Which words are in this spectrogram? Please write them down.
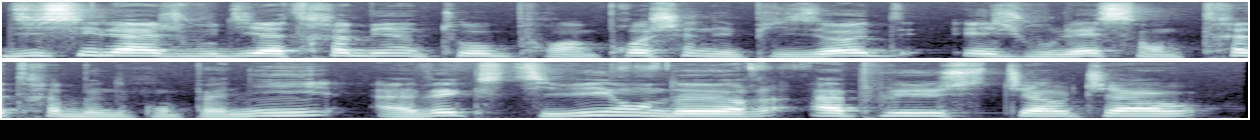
D'ici là, je vous dis à très bientôt pour un prochain épisode et je vous laisse en très très bonne compagnie avec Stevie Wonder. A plus, ciao ciao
